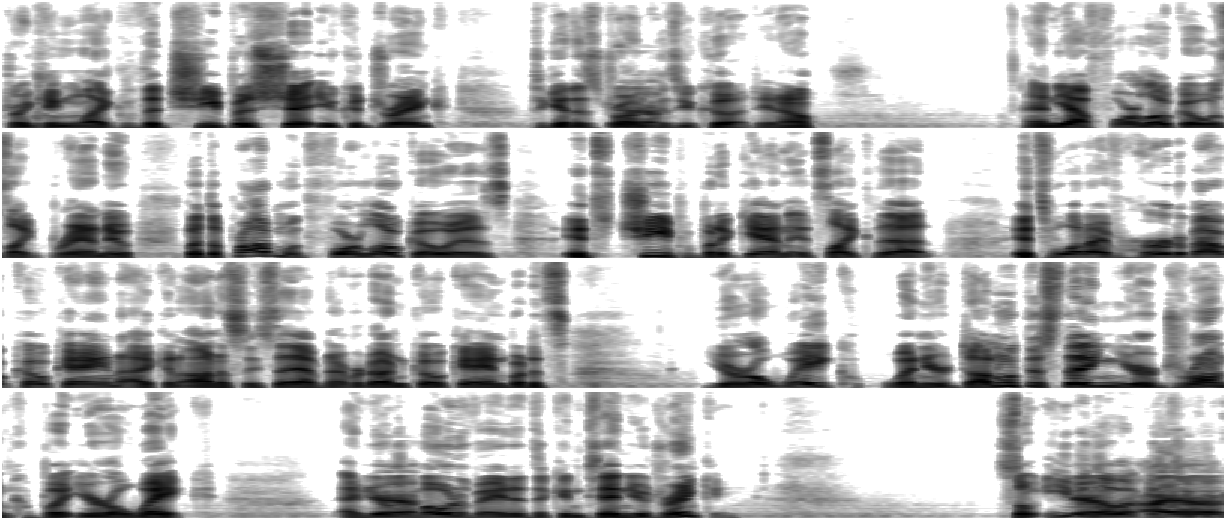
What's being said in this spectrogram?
drinking like the cheapest shit you could drink to get as drunk Yeah. as you could, you know? And yeah, Four Loko was like brand new. But the problem with Four Loko is it's cheap, but again, it's like that. It's what I've heard about cocaine. I can honestly say I've never done cocaine, but it's you're awake when you're done with this thing. You're drunk, but you're awake, and you're Yeah. motivated to continue drinking. So even Yeah, though it I, gets uh,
